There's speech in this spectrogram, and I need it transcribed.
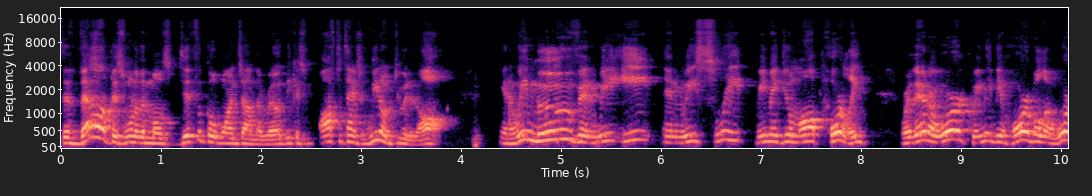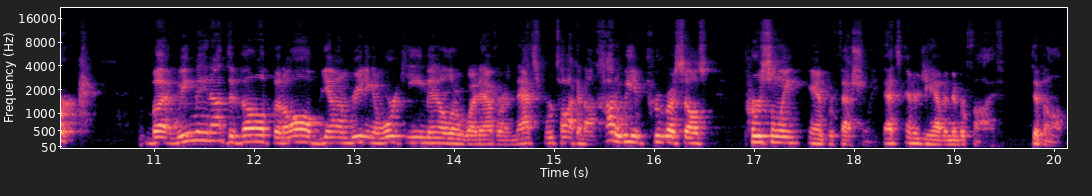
develop is one of the most difficult ones on the road because oftentimes we don't do it at all. You know, we move and we eat and we sleep. We may do them all poorly. We're there to work. We may be horrible at work, but we may not develop at all beyond reading a work email or whatever. And that's we're talking about. How do we improve ourselves personally and professionally? That's energy habit number five develop.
